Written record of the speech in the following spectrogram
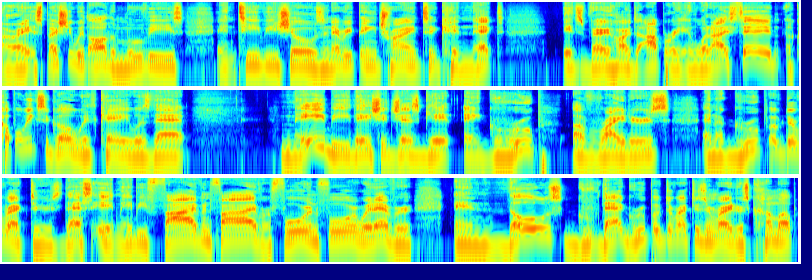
All right, especially with all the movies and TV shows and everything trying to connect, it's very hard to operate. And what I said a couple weeks ago with Kay was that maybe they should just get a group of writers and a group of directors. That's it. Maybe five and five or four and four, whatever. And those that group of directors and writers come up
